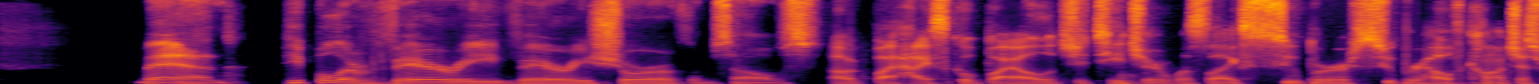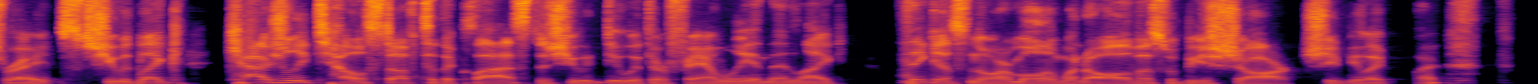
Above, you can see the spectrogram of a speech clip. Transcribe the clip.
man, people are very, very sure of themselves. uh, my high school biology teacher was like super super health conscious right? So she would like casually tell stuff to the class that she would do with her family and then like think it's normal and when all of us would be shocked she'd be like what?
